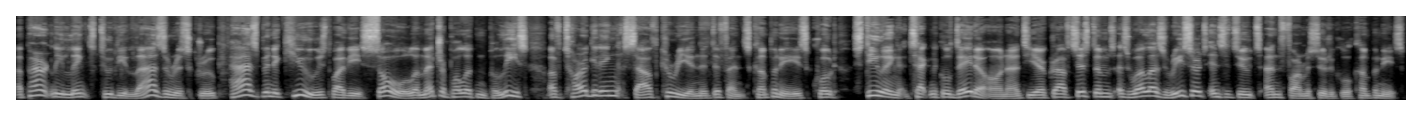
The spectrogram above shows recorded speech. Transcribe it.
apparently linked to the Lazarus group, has been accused by the Seoul Metropolitan Police of targeting South Korean defense companies, quote, stealing technical data on anti aircraft systems as well as research institutes and pharmaceutical companies,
